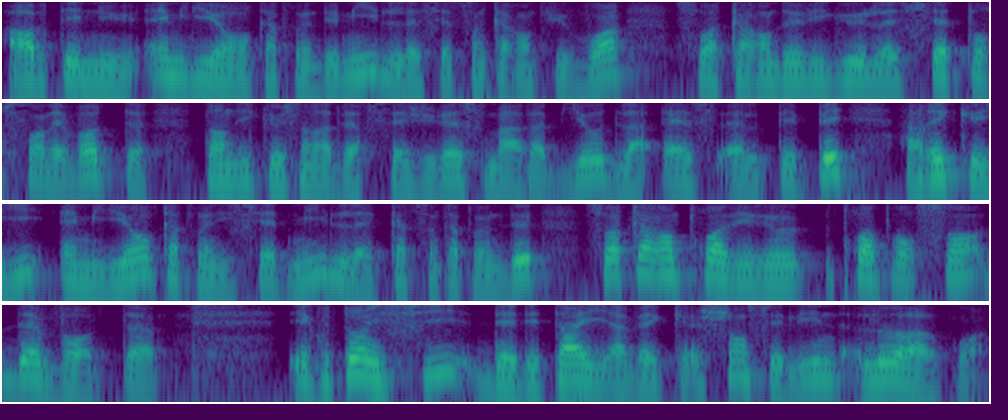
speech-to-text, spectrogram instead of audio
a obtenu 1 82 748 voix, soit 42,7% des votes, tandis que son adversaire Julius Madabio de la SLPP a recueilli 1 97 482, soit 43,3% des votes. Écoutons ici des détails avec Chanceline Louralquois.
